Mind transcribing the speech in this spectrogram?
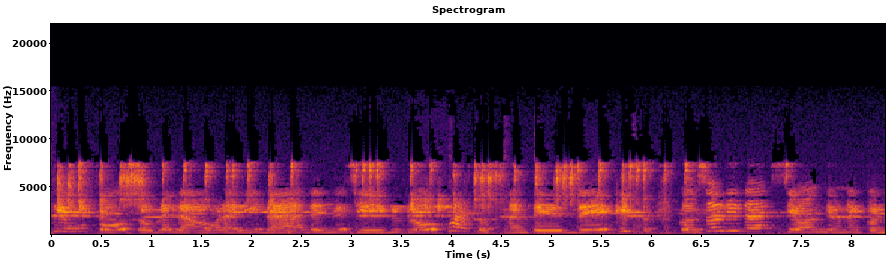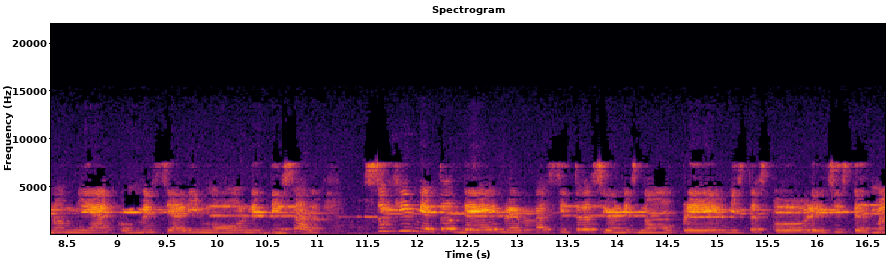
triunfó sobre la oralidad en el siglo IV antes de Cristo. Consolidación de una economía comercial y monetizada. Surgimiento de nuevas situaciones no previstas por el sistema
